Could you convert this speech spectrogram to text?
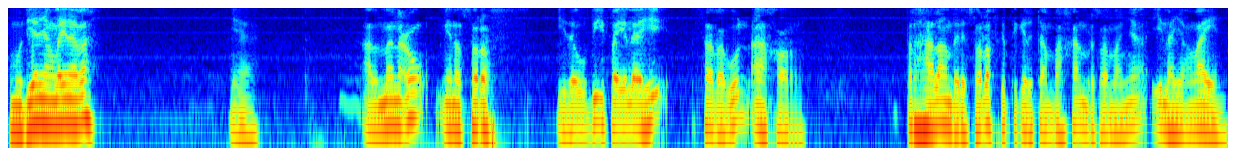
Kemudian yang lain apa? Ya. Al-man'u min as-sarf idza udhifa ilahi sababun akhar. Terhalang dari sarf ketika ditambahkan bersamanya ilah yang lain.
